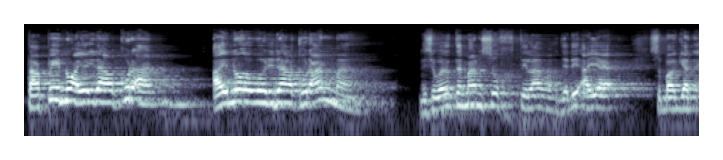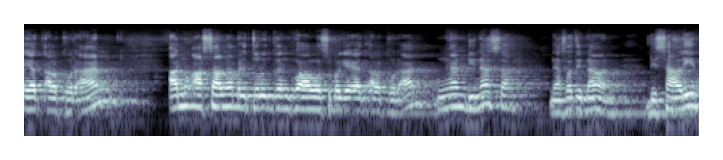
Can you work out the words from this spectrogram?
Tapi nu ayat di Al-Quran ayat nu di Al-Quran mah disebut teh mansukh tilawah. Jadi ayat sebagian ayat Al-Quran anu asalnya diturunkan ku Allah sebagai ayat Al-Quran ngan dinasah. Dinasah naon? Disalin.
